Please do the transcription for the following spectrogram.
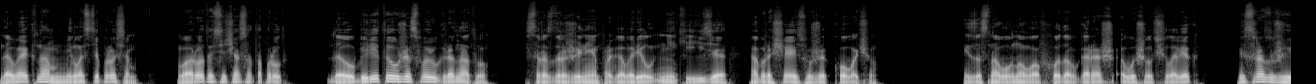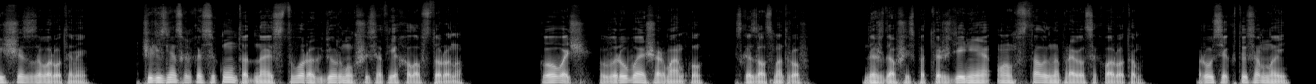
Давай к нам, милости просим. Ворота сейчас отопрут. Да убери ты уже свою гранату. С раздражением проговорил Ники Изя, обращаясь уже к Ковачу. Из основного входа в гараж вышел человек и сразу же исчез за воротами. Через несколько секунд одна из створок, дернувшись, отъехала в сторону. «Ковач, вырубай шарманку», — сказал Смотров. Дождавшись подтверждения, он встал и направился к воротам. «Русик, ты со мной.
